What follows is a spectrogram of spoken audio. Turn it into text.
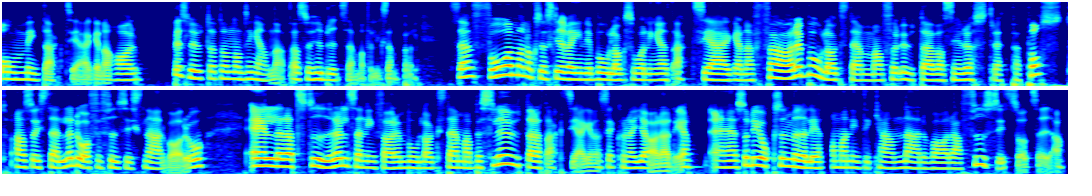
om inte aktieägarna har beslutat om någonting annat, alltså hybridstämma till exempel. Sen får man också skriva in i bolagsordningen att aktieägarna före bolagsstämman får utöva sin rösträtt per post, alltså istället då för fysisk närvaro. Eller att styrelsen inför en bolagsstämma beslutar att aktieägarna ska kunna göra det. Eh, så det är också en möjlighet om man inte kan närvara fysiskt så att säga.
